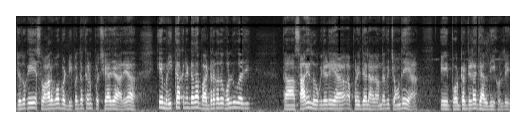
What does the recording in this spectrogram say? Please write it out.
ਜਦੋਂ ਕਿ ਇਹ ਸਵਾਲ ਬਹੁਤ ਵੱਡੀ ਪੱਧਰ ਤੇ ਹੁਣ ਪੁੱਛਿਆ ਜਾ ਰਿਹਾ ਕਿ ਅਮਰੀਕਾ, ਕੈਨੇਡਾ ਦਾ ਬਾਰਡਰ ਕਦੋਂ ਖੁੱਲੂਗਾ ਜੀ? ਤਾਂ ਸਾਰੇ ਲੋਕ ਜਿਹੜੇ ਆ ਆਪਣੇ ਜਿਹਾ ਲੱਗਦਾ ਹੁੰਦਾ ਵੀ ਚਾਹੁੰਦੇ ਆ ਕਿ ਬਾਰਡਰ ਜਿਹੜਾ ਜਲਦੀ ਖੁੱਲੇ।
